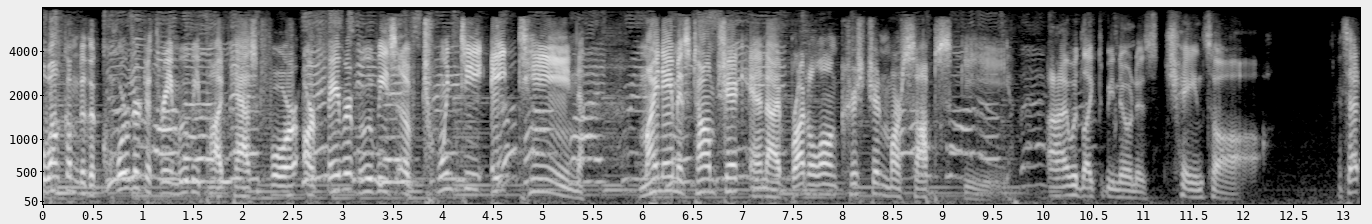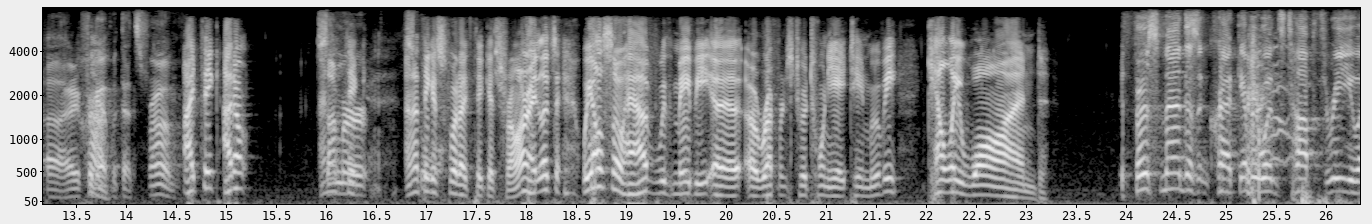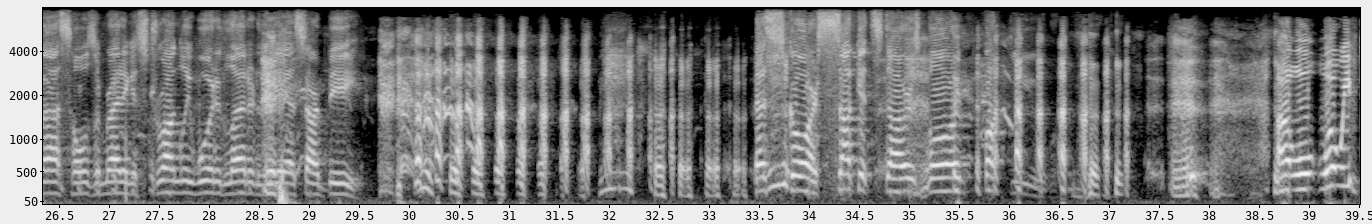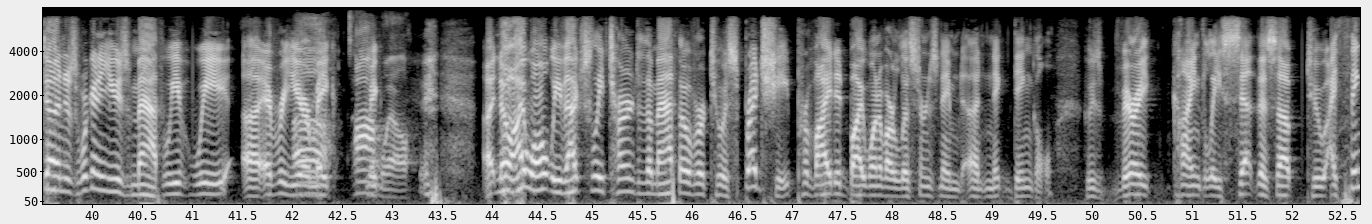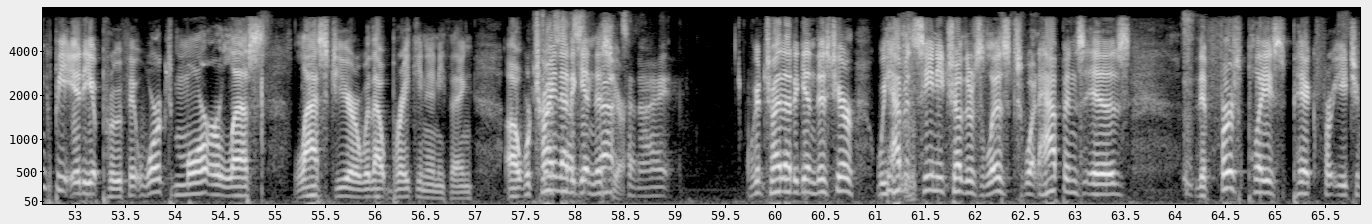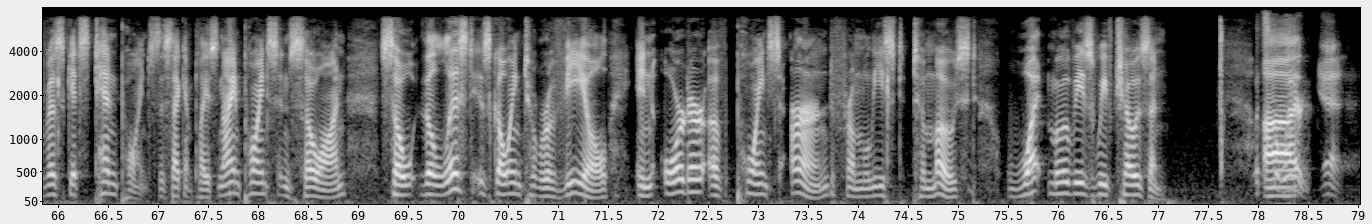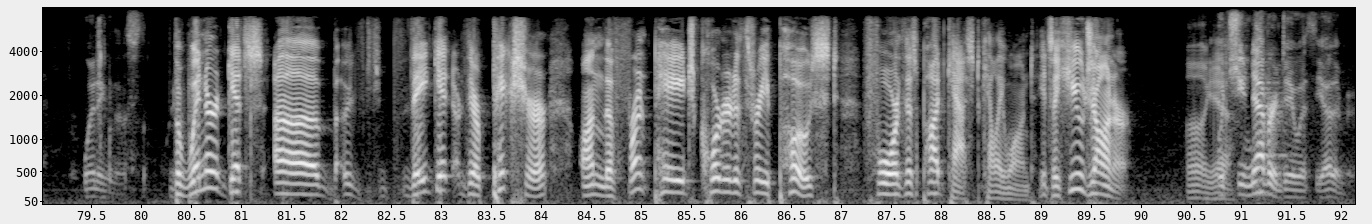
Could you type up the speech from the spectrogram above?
wine. Hello, welcome to the Quarter to Three Movie Podcast for our favorite movies of 2018. My name is Tom Chick, and I brought along Christian Marsopsky. I would like to be known as Chainsaw. Is that? Uh, I already forgot what that's from. I think I don't. I don't Summer think, I don't think it's what I think it's from. All right, let's. We also have, with maybe a, a reference to a 2018 movie, Kelly Wand. If First Man doesn't crack everyone's top three, you assholes, I'm writing a strongly worded letter to the ASRB. Best score, suck it, Stars Born. Fuck you. Uh, well, what we've done is we're going to use math. We we uh, every year Oh, make Tom make, will. Uh, no, I won't. We've actually turned the math over to a spreadsheet provided by one of our listeners named uh, Nick Dingle, who's very kindly set this up to, I think, be idiot proof. It worked more or less last year without breaking anything. Uh, we're trying that again this year. Tonight. We're going to try that again this year. We haven't seen each other's lists. What happens is the first place pick for each of us gets 10 points, the second place 9 points, and so on. So the list is going to reveal, in order of points earned from least to most, what movies we've chosen. What's the Uh, winner get for winning this? The winner gets uh, they get their picture on the front page quarter to three post for this podcast, Kelly Wand. It's a huge honor. Oh yeah. Which you never do with the other movie.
